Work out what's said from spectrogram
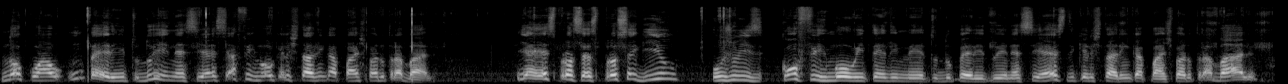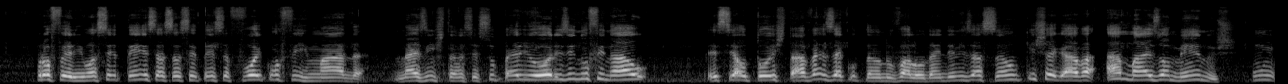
no qual um perito do INSS afirmou que ele estava incapaz para o trabalho. E aí esse processo prosseguiu, o juiz confirmou o entendimento do perito do INSS de que ele estaria incapaz para o trabalho, proferiu uma sentença, essa sentença foi confirmada nas instâncias superiores e no final esse autor estava executando o valor da indenização que chegava a mais ou menos um,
